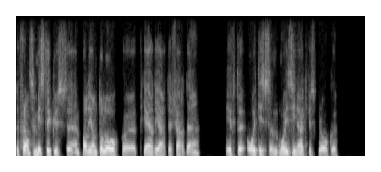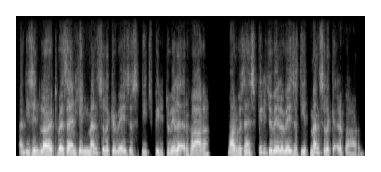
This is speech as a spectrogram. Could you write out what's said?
de Franse mysticus eh, en paleontoloog eh, Pierre de Art de Chardin. Heeft eh, ooit eens een mooie zin uitgesproken. En die zin luidt: Wij zijn geen menselijke wezens die het spirituele ervaren, maar we zijn spirituele wezens die het menselijke ervaren.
